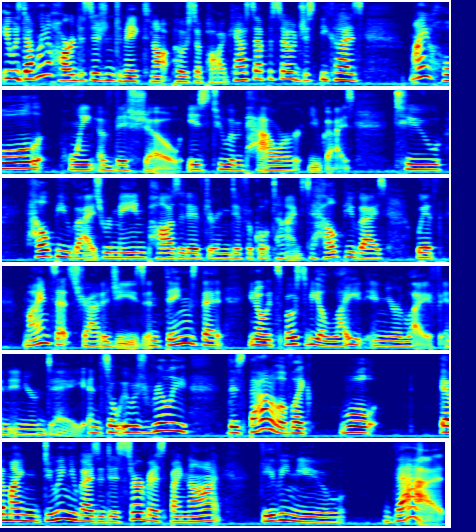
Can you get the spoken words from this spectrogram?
it was definitely a hard decision to make to not post a podcast episode just because my whole point of this show is to empower you guys, to help you guys remain positive during difficult times, to help you guys with mindset strategies and things that, you know, it's supposed to be a light in your life and in your day. And so it was really this battle of like, well, am I doing you guys a disservice by not giving you that,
